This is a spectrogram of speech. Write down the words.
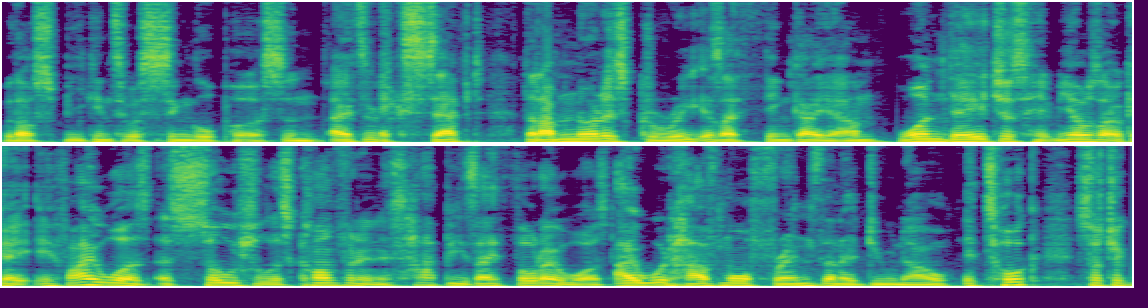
without speaking to a single person. I had to accept that I'm not as great as I think I am. One day it just hit me. I was like, okay, if I was as social, as confident, as happy as I thought I was, I would have more friends than I do now. It took such a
